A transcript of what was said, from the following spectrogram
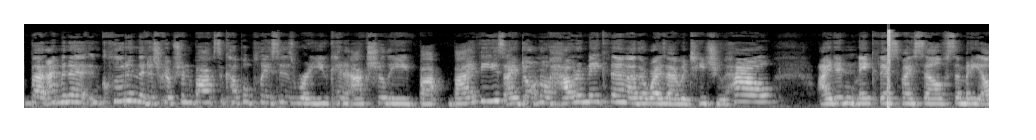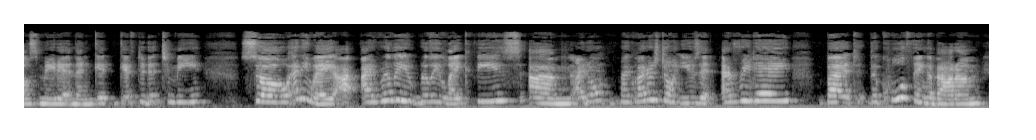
but I'm gonna include in the description box a couple places where you can actually buy, these. I don't know how to make them, otherwise I would teach you how. I didn't make this myself, somebody else made it and then gifted it to me. So anyway, I, I really, really like these. Um, I don't, my gliders don't use it every day, but the cool thing about them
